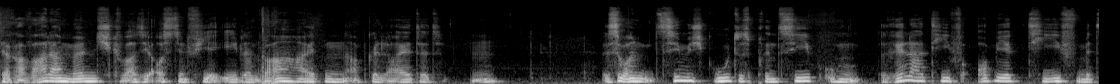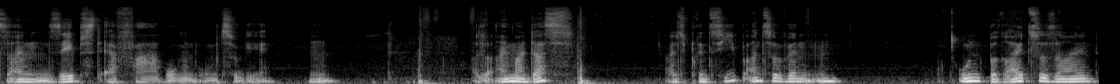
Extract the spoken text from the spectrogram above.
Theravada-Mönch quasi aus den vier edlen Wahrheiten abgeleitet. Hm. Ist aber ein ziemlich gutes Prinzip, um relativ objektiv mit seinen Selbsterfahrungen umzugehen. Hm. Also einmal das als Prinzip anzuwenden und bereit zu sein,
